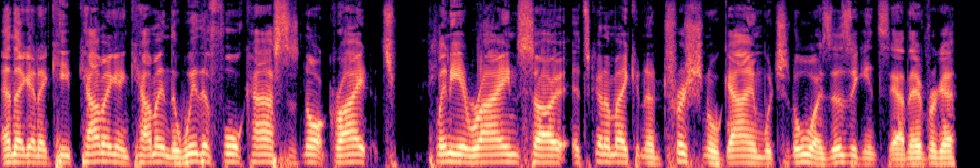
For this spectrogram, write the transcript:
and they're going to keep coming and coming. The weather forecast is not great. It's plenty of rain, so it's going to make an attritional game, which it always is against South Africa.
